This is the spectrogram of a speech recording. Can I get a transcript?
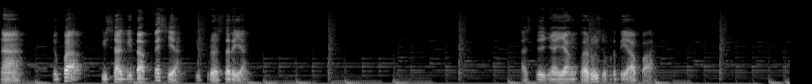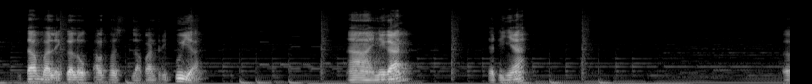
Nah coba bisa kita tes ya di browser ya. Hasilnya yang baru seperti apa? Kita balik ke localhost 8000 ya. Nah ini kan jadinya e,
